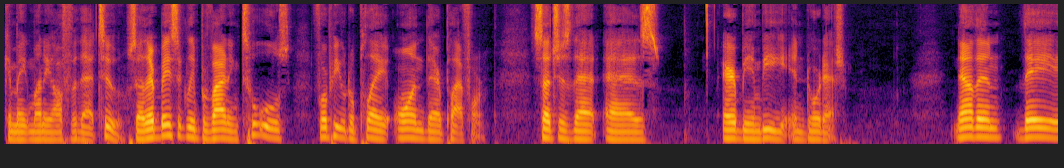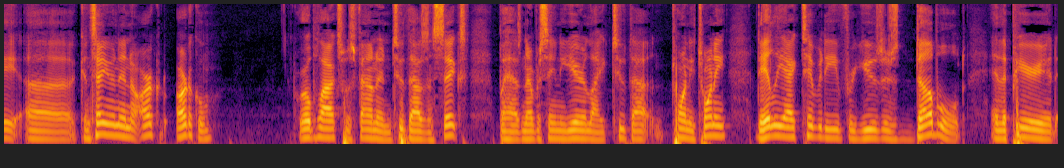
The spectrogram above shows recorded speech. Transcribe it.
can make money off of that too. So they're basically providing tools for people to play on their platform, such as that as Airbnb and DoorDash. Now then, they uh, continuing in the article Roblox was founded in 2006, but has never seen a year like 2020. Daily activity for users doubled in the period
